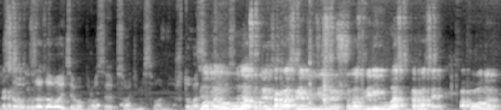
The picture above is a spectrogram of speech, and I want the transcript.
Бы. Задавайте вопросы, обсудим с вами. Что вас Вот э, у интересует? нас вот информация меня интересует, что у вас, вели у вас информация по поводу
